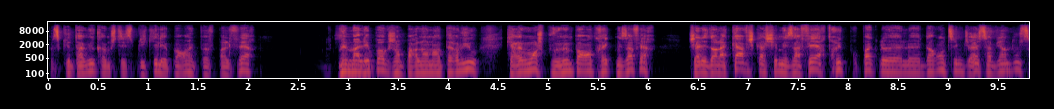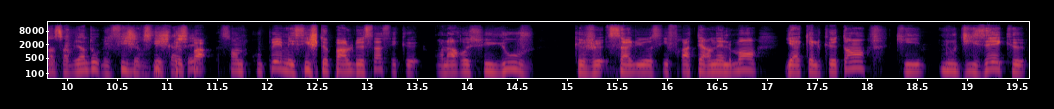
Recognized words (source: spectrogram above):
Parce que t'as vu, comme je t'ai expliqué, les parents, ils peuvent pas le faire. Même à l'époque, j'en parlais en interview. Carrément, je pouvais même pas rentrer avec mes affaires. J'allais dans la cave, je cachais mes affaires, truc, pour pas que le, le daron, me dise, Eh, ça vient d'où, ça, ça vient d'où? Mais si je, si je te parle, sans te couper, mais si je te parle de ça, c'est que on a reçu Youve, que je salue aussi fraternellement, il y a quelque temps, qui nous disait que,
